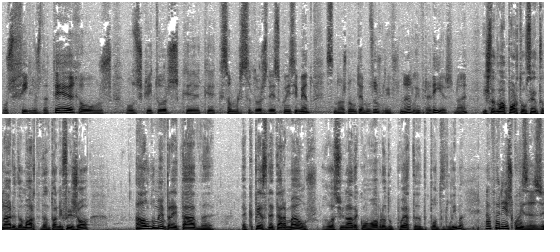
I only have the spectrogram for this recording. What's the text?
os filhos da terra ou os, os escritores que, que, que, são merecedores desse conhecimento, se nós não temos os livros nas livrarias, não é? E estando à porta o centenário da morte de António Feijó, há alguma empreitada a que pensa deitar mãos relacionada com a obra do poeta de Ponte de Lima? Há várias coisas. Uh,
